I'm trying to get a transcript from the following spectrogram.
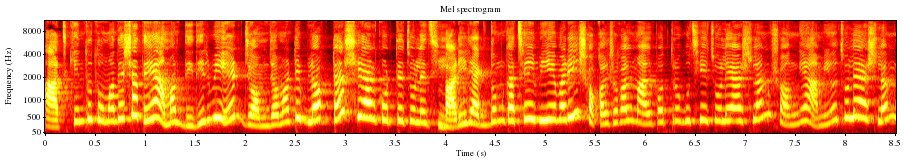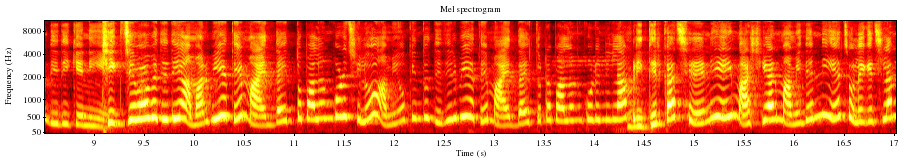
আজ কিন্তু তোমাদের সাথে আমার দিদির বিয়ের জমজমাটি ব্লগটা শেয়ার করতে চলেছি। বাড়ির একদম কাছেই বিয়ে বাড়ি সকাল সকাল মালপত্র গুছিয়ে চলে আসলাম সঙ্গে আমিও চলে আসলাম দিদিকে নিয়ে। ঠিক যেভাবে দিদি আমার বিয়েতে মায়ের দায়িত্ব পালন করেছিল আমিও কিন্তু দিদির বিয়েতে মায়ের দায়িত্বটা পালন করে নিলাম। বৃদ্ধির কাজ ছেড়ে নিয়েই মাসি আর মামিদের নিয়ে চলে গেছিলাম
